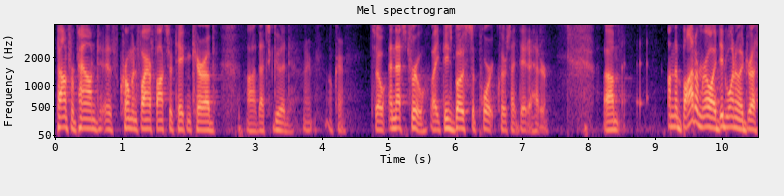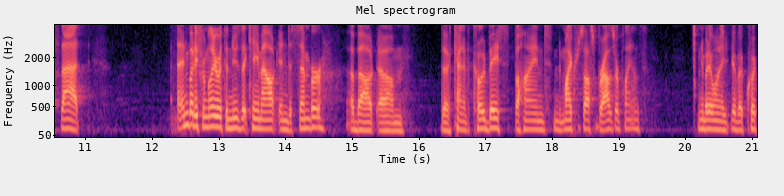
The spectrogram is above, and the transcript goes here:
pound for pound, if Chrome and Firefox are taken care of, uh, that's good. Right? Okay. So, and that's true. Like these both support Clear Site data header. Um, on the bottom row, I did want to address that. Anybody familiar with the news that came out in December about um, the kind of code base behind Microsoft's browser plans? Anybody want to give a quick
